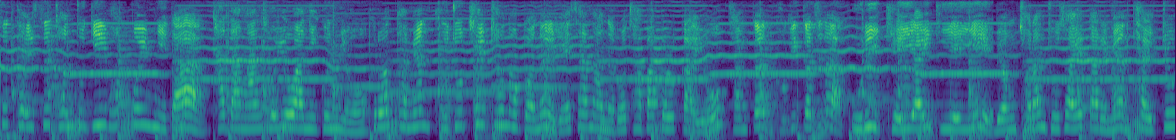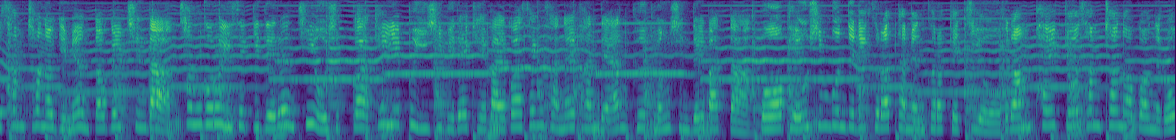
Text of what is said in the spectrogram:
스텔스 전투기 확보입니다. 타당한 소요안이군요. 그렇다면 9조 7천억 원을 예산안으로 잡아볼까요? 잠깐 거기까지다. 우리 KIDA의 명철한 조사에 따르면 8조 3천억이면 떡을 친다. 참고로 이 새끼들은 T50과 KF21의 개발과 생산을 반대한 그 병신들 맞다. 뭐 배우신 분들이 그렇다면 그렇겠지요. 그럼 8조 3천억 원으로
